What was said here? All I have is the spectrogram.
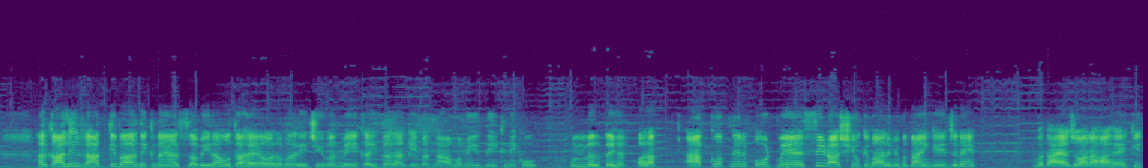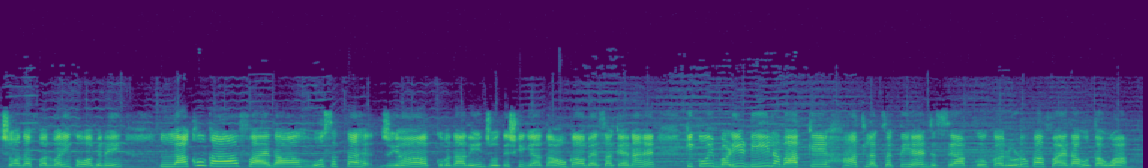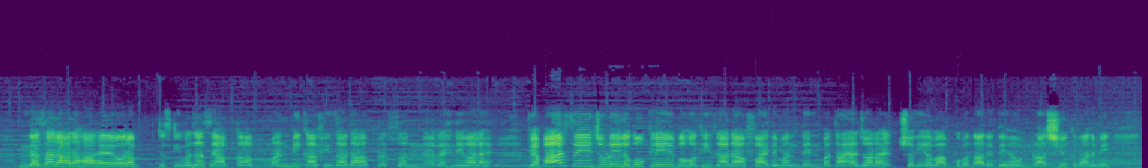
हर काली रात के बाद एक नया सवेरा होता है और हमारे जीवन में कई तरह के बदलाव हमें देखने को मिलते हैं। और अब आपको अपने रिपोर्ट में ऐसी राशियों के बारे में बताएँगे, जिन्हें बताया जा रहा है कि 14 फरवरी को अब इन्हें लाखों का फ़ायदा हो सकता है। जी हाँ आपको बता दें, ज्योतिष के ज्ञाताओं का अब ऐसा कहना है कि कोई बड़ी डील अब आपके हाथ लग सकती है, जिससे आपको करोड़ों का फ़ायदा होता हुआ नज़र आ रहा है और अब जिसकी वजह से आपका मन भी काफ़ी ज़्यादा प्रसन्न रहने वाला है। व्यापार से जुड़े लोगों के लिए बहुत ही ज़्यादा फ़ायदेमंद दिन बताया जा रहा है। चलिए अब आपको बता देते हैं उन राशियों के बारे में,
